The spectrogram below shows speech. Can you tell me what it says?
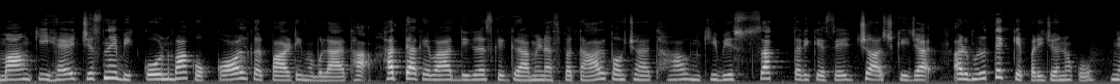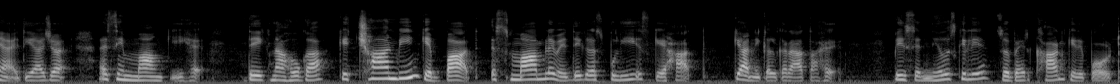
मांग की है, जिसने भी कोंडबा को कॉल कर पार्टी में बुलाया था। हत्या के बाद दिग्रस के ग्रामीण अस्पताल पहुँचाया था। उनकी भी सख्त तरीके से जाँच की जाए और मृतक के परिजनों को न्याय दिया जाए। ऐसी मांग की है। देखना होगा कि छानबीन के बाद इस मामले में दिग्रस पुलिस के हाथ क्या निकल कर आता है। बी न्यूज़ के लिए जुबैर खान की रिपोर्ट।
